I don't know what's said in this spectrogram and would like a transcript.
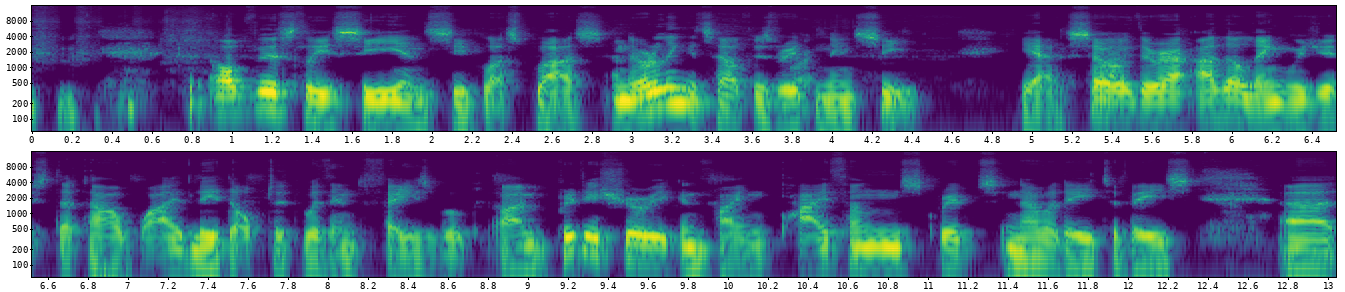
Obviously, C and C++, and Erlang itself is written right. in C. Yeah, so right. there are other languages that are widely adopted within Facebook. I'm pretty sure you can find Python scripts in our database. Uh,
